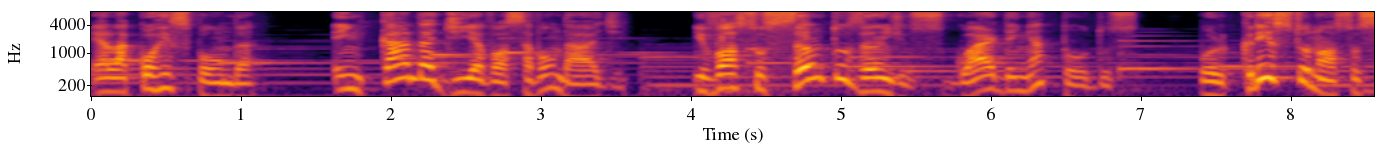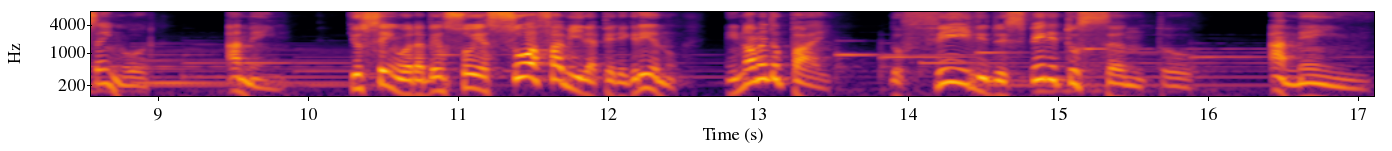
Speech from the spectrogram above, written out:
ela corresponda em cada dia vossa bondade, e vossos santos anjos guardem a todos. Por Cristo nosso Senhor. Amém. Que o Senhor abençoe a sua família, peregrino, em nome do Pai, do Filho e do Espírito Santo. Amém.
